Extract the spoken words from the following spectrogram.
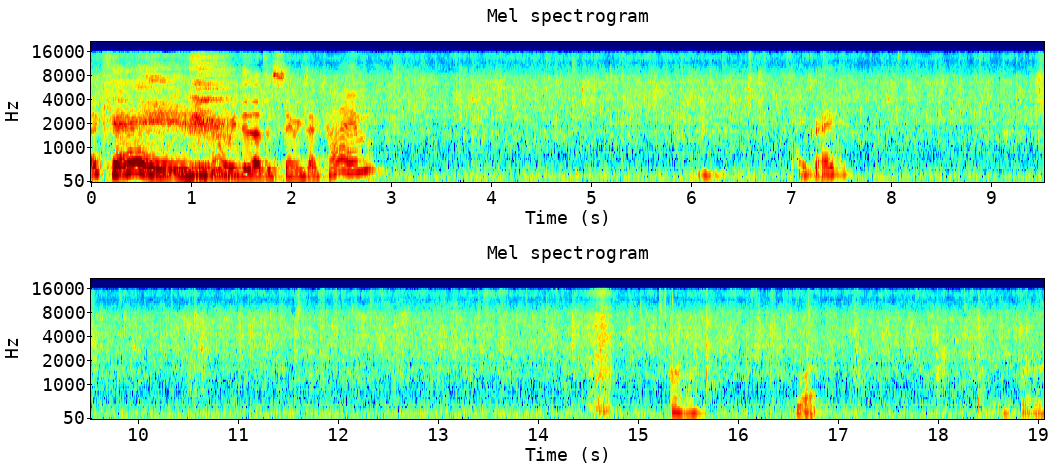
Okay. we did that at the same exact time. Greg. Uh-huh. What? Whatever.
